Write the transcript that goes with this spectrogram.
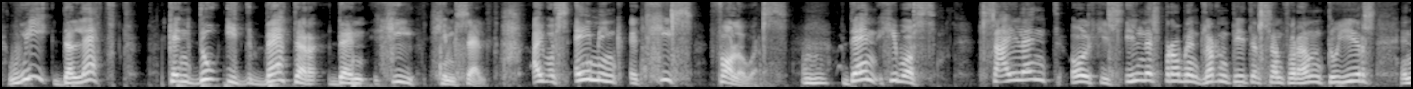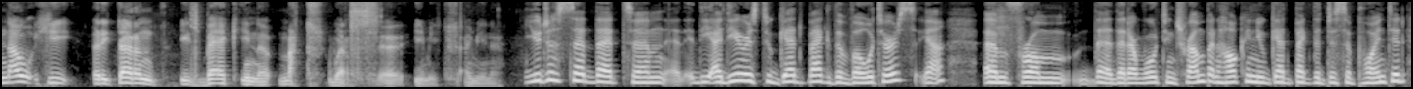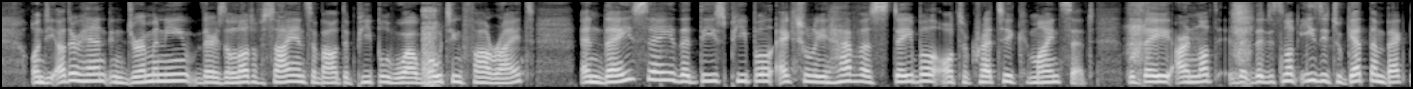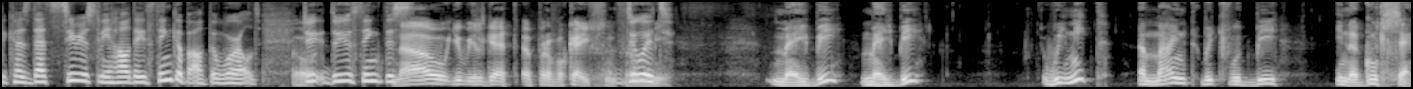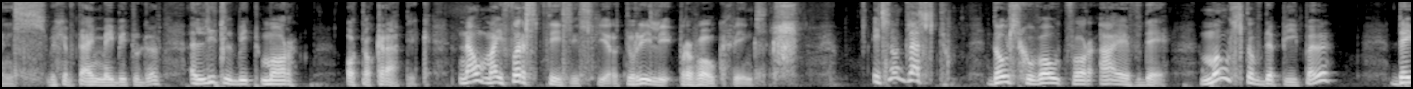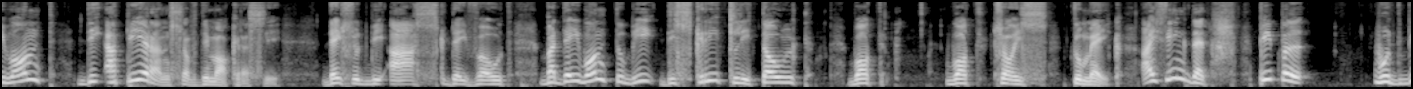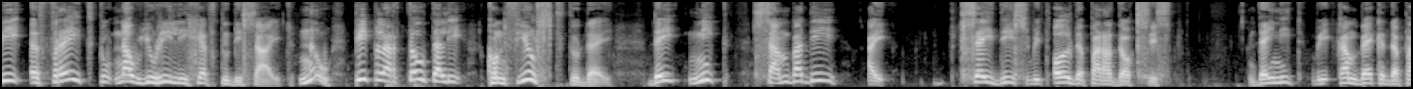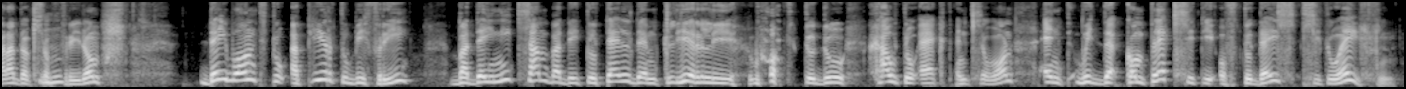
we, the left, can do it better than he himself. I was aiming at his followers. Mm-hmm. Then he was silent, all his illness problem, Jordan Peterson for around two years, and now he returned, is back in a much worse uh, image. I mean, uh, you just said that um, the idea is to get back the voters, yeah, um, from the, that are voting Trump, and how can you get back the disappointed? On the other hand, in Germany, there's a lot of science about the people who are voting far right, and they say that these people actually have a stable autocratic mindset. That they are not that, that it's not easy to get them back because that's seriously how they think about the world. Oh, do do you think this? Now you will get a provocation. From do it. Me. Maybe, maybe we need a mind which would be, in a good sense, we have time maybe to do a little bit more autocratic. Now, my first thesis here to really provoke things. It's not just those who vote for AfD. Most of the people, they want the appearance of democracy. They should be asked, they vote, but they want to be discreetly told what what choice to make. I think that people would be afraid to now you really have to decide. No, people are totally confused today. They need somebody, I say this with all the paradoxes. They need, we come back at the paradox mm-hmm. of freedom. They want to appear to be free, but they need somebody to tell them clearly what to do, how to act, and so on. And with the complexity of today's situation,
